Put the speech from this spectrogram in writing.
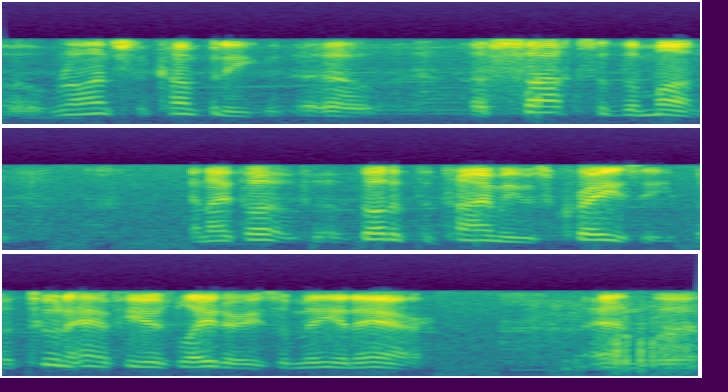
uh, launched a company, uh, a Socks of the Month and I thought thought at the time he was crazy. But two and a half years later, he's a millionaire, and uh,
